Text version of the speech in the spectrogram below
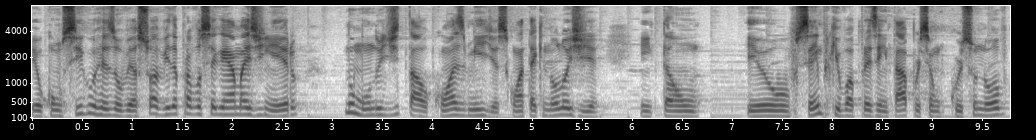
Eu consigo resolver a sua vida para você ganhar mais dinheiro no mundo digital, com as mídias, com a tecnologia. Então, eu sempre que vou apresentar, por ser um curso novo,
